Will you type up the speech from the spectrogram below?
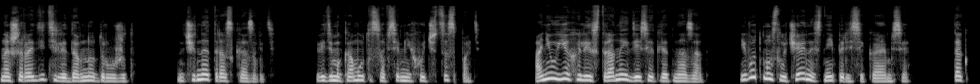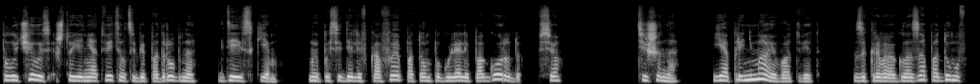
Наши родители давно дружат. Начинает рассказывать. Видимо, кому-то совсем не хочется спать. Они уехали из страны десять лет назад. И вот мы случайно с ней пересекаемся. Так получилось, что я не ответил тебе подробно, где и с кем. Мы посидели в кафе, потом погуляли по городу. Все. Тишина. Я принимаю его ответ. Закрываю глаза, подумав,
